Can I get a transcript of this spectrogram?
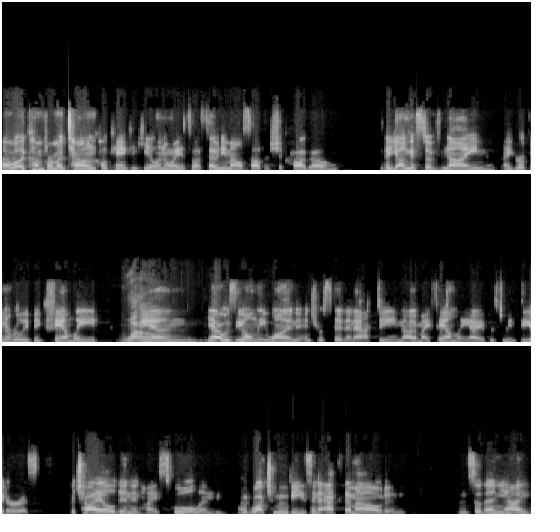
Uh, well, I come from a town called Kankakee, Illinois. It's about 70 miles south of Chicago. The youngest of nine. I grew up in a really big family. Wow. And yeah, I was the only one interested in acting out of my family. I was doing theater as a child and in high school, and I would watch movies and act them out. And and so then, yeah, I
